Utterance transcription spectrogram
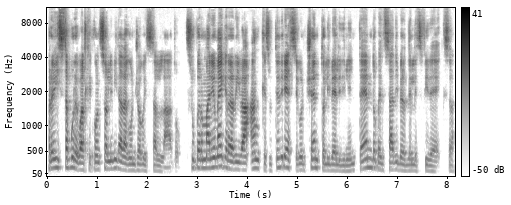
Prevista pure qualche console limitata con gioco installato. Super Mario Maker arriva anche su 3DS con 100 livelli di Nintendo pensati per delle sfide extra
